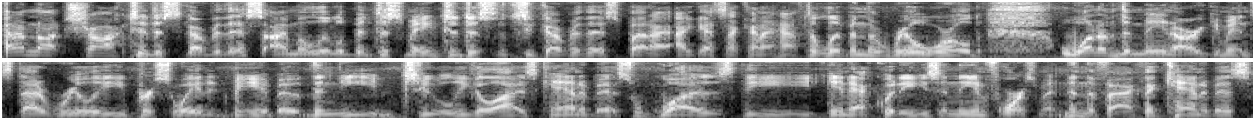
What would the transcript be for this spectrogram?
And I'm not shocked to discover this. I'm a little bit dismayed to dis- discover this, but I, I guess I kind of have to live in the real world. One of the main arguments that really persuaded me about the need to legalize cannabis was the inequities in the enforcement and the fact that cannabis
